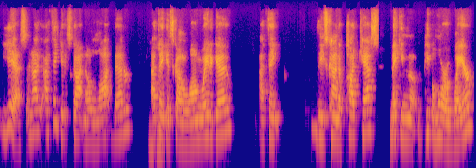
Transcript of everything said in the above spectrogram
Yes, and I, I think it's gotten a lot better. Mm-hmm. I think it's got a long way to go. I think these kind of podcasts making uh, people more aware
